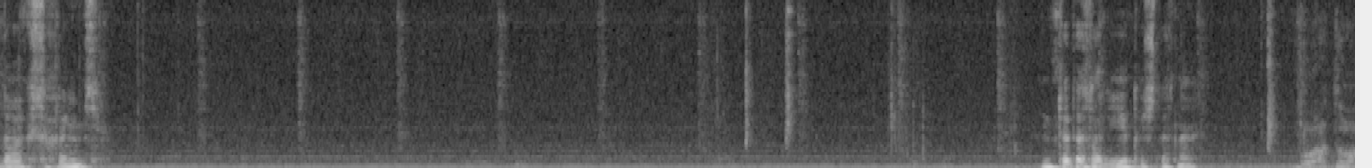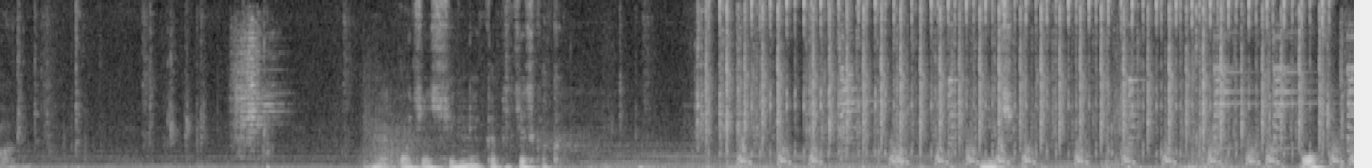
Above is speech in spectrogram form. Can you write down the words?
Давай-ка сохранимся. Вот это злодей, я точно знаю. Ну, очень сильный, капец как. Лич. О!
